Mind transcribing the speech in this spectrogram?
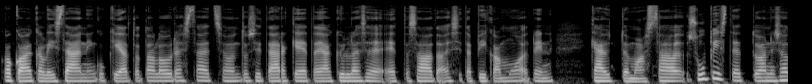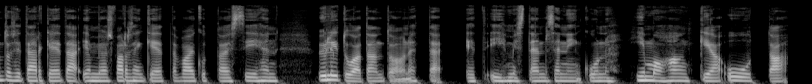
koko aika lisää niin kuin kiertotaloudessa. Että se on tosi tärkeää ja kyllä se, että saataisiin sitä pikamuodin käyttömassaa supistettua, niin se on tosi tärkeää. Ja myös varsinkin, että vaikuttaisi siihen ylituotantoon, että, että ihmisten se niin kuin himo hankkia uutta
